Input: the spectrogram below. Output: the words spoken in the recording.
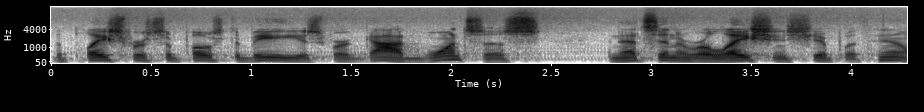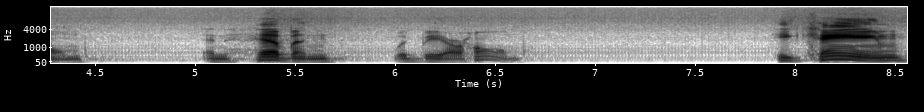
The place we're supposed to be is where God wants us, and that's in a relationship with Him, and heaven would be our home. He came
